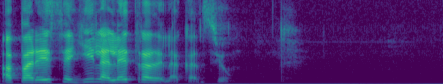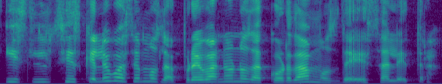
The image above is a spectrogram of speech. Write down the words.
aparece allí la letra de la canción. Y si es que luego hacemos la prueba, no nos acordamos de esa letra.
